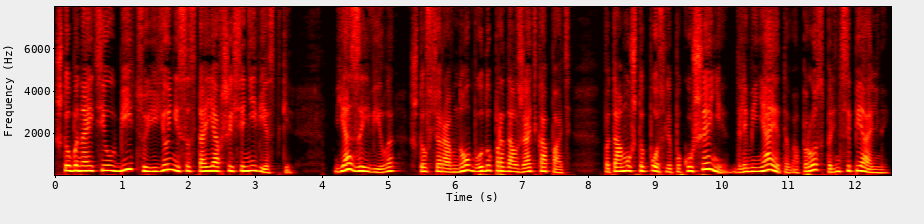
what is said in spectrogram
чтобы найти убийцу ее несостоявшейся невестки. Я заявила, что все равно буду продолжать копать, потому что после покушения для меня это вопрос принципиальный.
